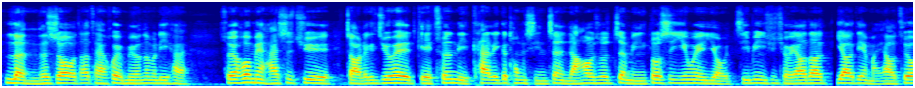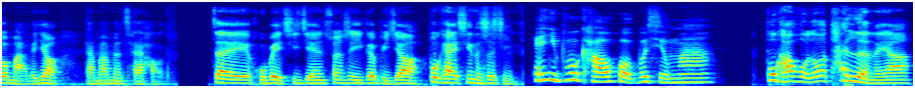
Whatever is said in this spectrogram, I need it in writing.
冷的时候，它才会没有那么厉害。所以后面还是去找了一个机会，给村里开了一个通行证，然后说证明说是因为有疾病需求要到药店买药，最后买了药才慢慢才好的。在湖北期间算是一个比较不开心的事情。哎，你不烤火不行吗？不烤火的话太冷了呀，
